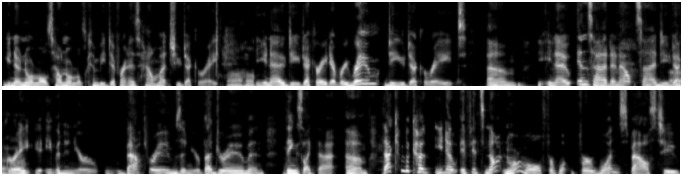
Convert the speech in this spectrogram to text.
you know, normals, how normals can be different is how much you decorate. Uh huh. You know, do you decorate every room? Do you decorate, um, you know, inside and outside? Do you Uh-huh. decorate e- even in your bathrooms and your bedroom and things like that? Um, that can become, you know, if it's not normal for for one spouse to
